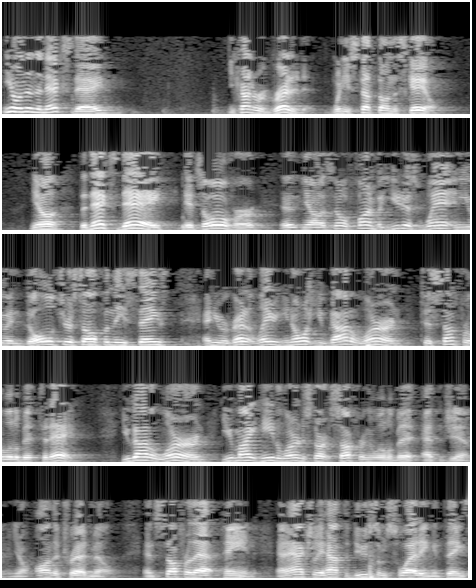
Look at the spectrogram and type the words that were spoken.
You know, and then the next day, you kind of regretted it when you stepped on the scale. You know, the next day, it's over. You know, it's no fun, but you just went and you indulged yourself in these things and you regret it later. You know what? You've got to learn to suffer a little bit today. You got to learn, you might need to learn to start suffering a little bit at the gym, you know, on the treadmill and suffer that pain and actually have to do some sweating and things.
